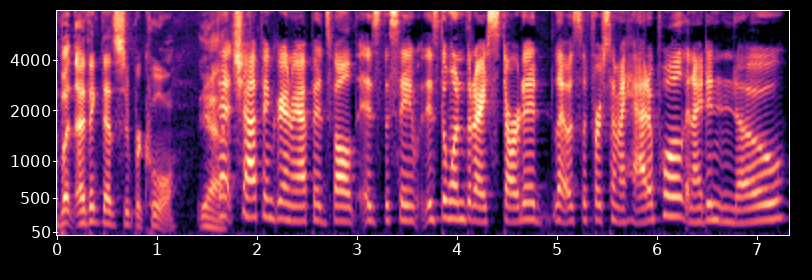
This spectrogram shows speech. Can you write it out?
but I think that's super cool. yeah That shop in Grand Rapids Vault is the same. Is the one that I started. That was the first time I had a pull, and I didn't know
